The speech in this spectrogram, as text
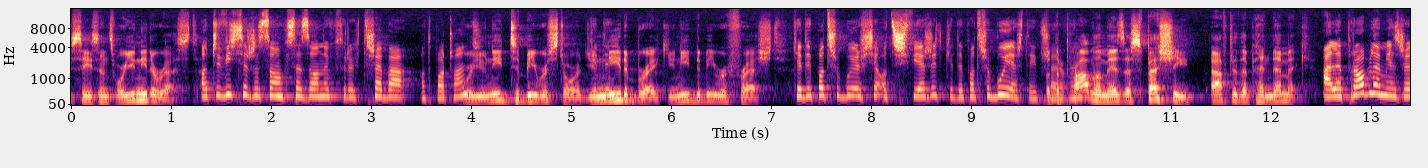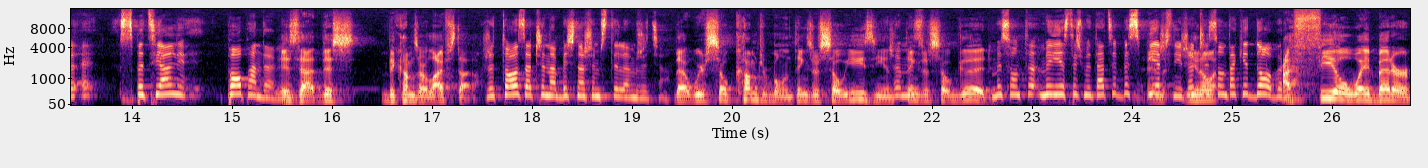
seasons where you need a rest, Oczywiście, że są sezony, w których trzeba where odpocząć, you need to be restored. You Kiedy- need a break. You need to be refreshed. kiedy potrzebujesz się odświeżyć, kiedy potrzebujesz tej But the przerwy. problem is, especially after the pandemic, Ale problem jest, że e, specjalnie po pandemii, is that this becomes our lifestyle. że to zaczyna być naszym stylem życia. That we're so comfortable and things are so easy and my- things are so good. My, są ta, my jesteśmy tacy bezpieczni, And, rzeczy know, są takie dobre. I feel way better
